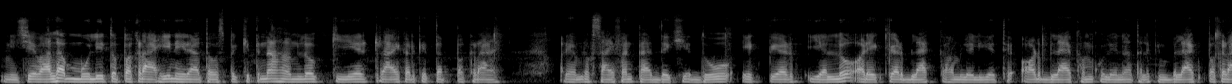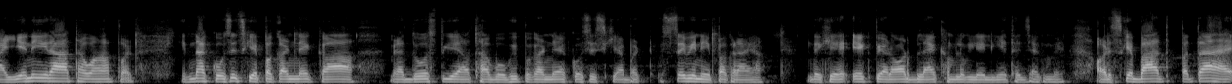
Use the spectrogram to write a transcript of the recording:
नीचे वाला मूली तो पकड़ा ही नहीं रहा था उस पर कितना हम लोग किए ट्राई करके तब पकड़ाए और हम लोग साइफन पाइप देखिए, दो, एक पेयर येलो और एक पेयर ब्लैक का हम ले लिए थे और ब्लैक हमको लेना था, लेकिन ब्लैक पकड़ाइए नहीं रहा था वहाँ पर। इतना कोशिश किया पकड़ने का, मेरा दोस्त गया था, वो भी पकड़ने का कोशिश किया बट उससे भी नहीं पकड़ाया। देखिए, एक पेयर और ब्लैक हम लोग ले लिए थे जग में। और इसके बाद पता है,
